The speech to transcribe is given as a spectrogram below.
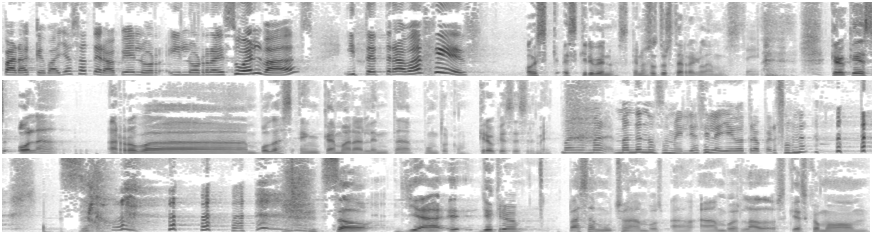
para que vayas a terapia y lo, y lo resuelvas y te trabajes. o es- escríbenos, que nosotros te arreglamos. Sí. Creo que es hola arroba bodasencamaralenta.com. Creo que ese es el mail. Bueno, mándenos un mail ya si le llega otra persona. So, so, yeah, eh, yo creo pasa mucho a ambos, a, a ambos lados, que es como,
